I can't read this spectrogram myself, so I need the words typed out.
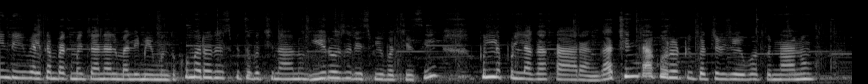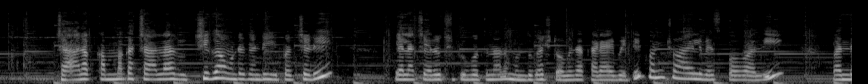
అండి వెల్కమ్ బ్యాక్ మై ఛానల్. మళ్ళీ మీ ముందుకు మరో రెసిపీతో వచ్చినాను. ఈరోజు రెసిపీ వచ్చేసి పుల్ల పుల్లగా కారంగా చింతాకు రొట్టి పచ్చడి చేయబోతున్నాను. చాలా కమ్మగా చాలా రుచిగా ఉంటుందండి ఈ పచ్చడి. ఎలా చేయాలో చుట్టుపోతున్నాను ముందుగా స్టవ్ మీద కడాయి పెట్టి కొంచెం ఆయిల్ వేసుకోవాలి. వంద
